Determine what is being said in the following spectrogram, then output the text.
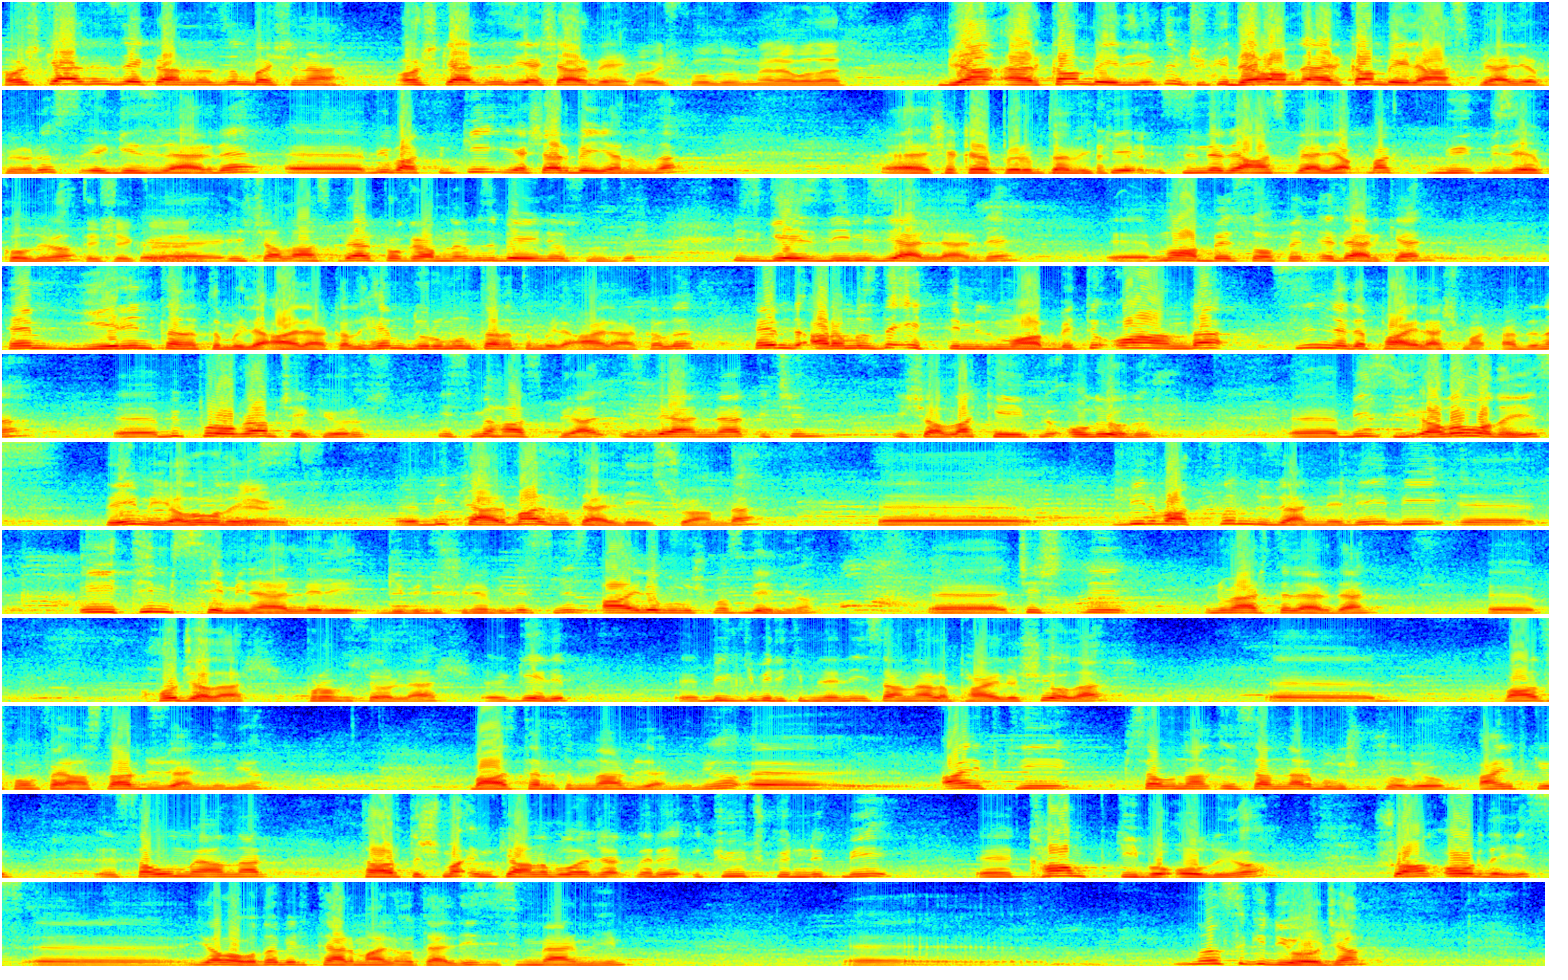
Hoş geldiniz ekranınızın başına. Hoş geldiniz Yaşar Bey. Hoş buldum, merhabalar. Bir an Erkan Bey diyecektim çünkü devamlı Erkan Bey ile hasbihal yapıyoruz e, gezilerde. E, bir baktım ki Yaşar Bey yanımda. E, şaka yapıyorum tabii ki. Sizinle de hasbihal yapmak büyük bir zevk oluyor. Teşekkür ederim. inşallah hasbihal programlarımızı beğeniyorsunuzdur. Biz gezdiğimiz yerlerde e, muhabbet sohbet ederken hem yerin tanıtımıyla alakalı hem durumun tanıtımıyla alakalı hem de aramızda ettiğimiz muhabbeti o anda sizinle de paylaşmak adına e, bir program çekiyoruz. İsmi Hasbihal. İzleyenler için inşallah keyifli oluyordur. E, biz Yalova'dayız. Değil mi? Yalova'dayız. Evet. E, bir termal oteldeyiz şu anda. E, bir vakfın düzenlediği bir e, eğitim seminerleri gibi düşünebilirsiniz. Aile buluşması deniyor. E, çeşitli üniversitelerden e, hocalar, profesörler e, gelip e, bilgi birikimlerini insanlarla paylaşıyorlar. E, bazı konferanslar düzenleniyor. Bazı tanıtımlar düzenleniyor. E, aynı fikri savunan insanlar buluşmuş oluyor. Aynı fikri savunmayanlar tartışma imkanı bulacakları 2-3 günlük bir kamp gibi oluyor. Şu an oradayız. Yalova'da bir termal oteldeyiz. İsim vermeyeyim. Nasıl gidiyor hocam?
